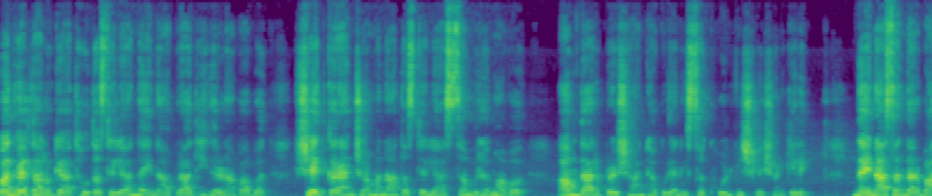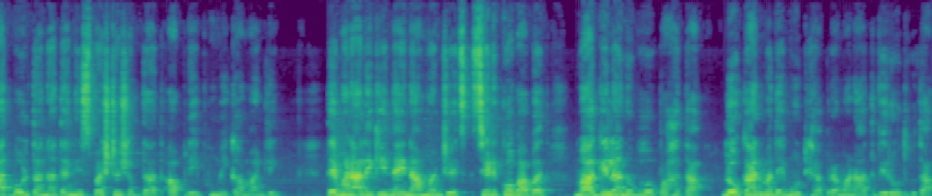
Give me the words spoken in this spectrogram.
पनवेल तालुक्यात होत असलेल्या नैना प्राधिकरणाबाबत शेतकऱ्यांच्या मनात असलेल्या संभ्रमावर आमदार प्रशांत ठाकूर यांनी सखोल विश्लेषण केले. नैना संदर्भात बोलताना त्यांनी स्पष्ट शब्दात आपली भूमिका मांडली. ते म्हणाले की नैना म्हणजेच सिडकोबाबत मागील अनुभव पाहता लोकांमध्ये मोठ्या प्रमाणात विरोध होता.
